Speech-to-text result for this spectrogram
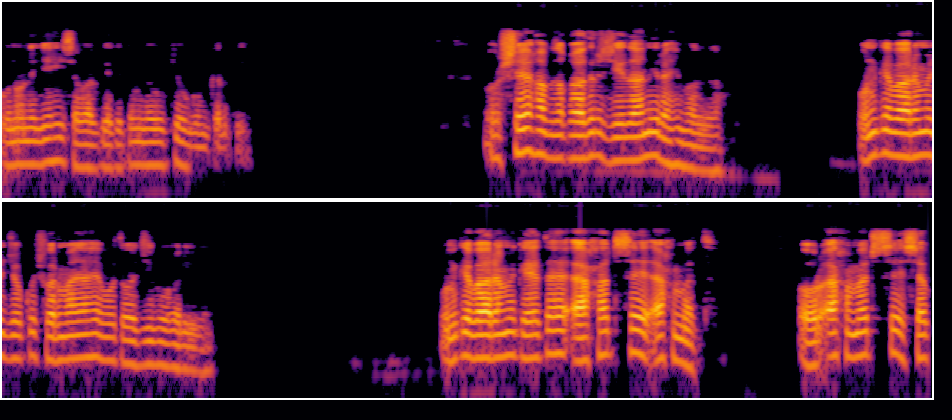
انہوں نے یہی سوال کیا کہ تم نے وہ کیوں گم کر دی اور شیخ عبدالقادر جیلانی رحم اللہ۔ ان کے بارے میں جو کچھ فرمایا ہے وہ تو عجیب و غریب ہے۔ ان کے بارے میں کہتا ہے، احد سے احمد، اور احمد سے سب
